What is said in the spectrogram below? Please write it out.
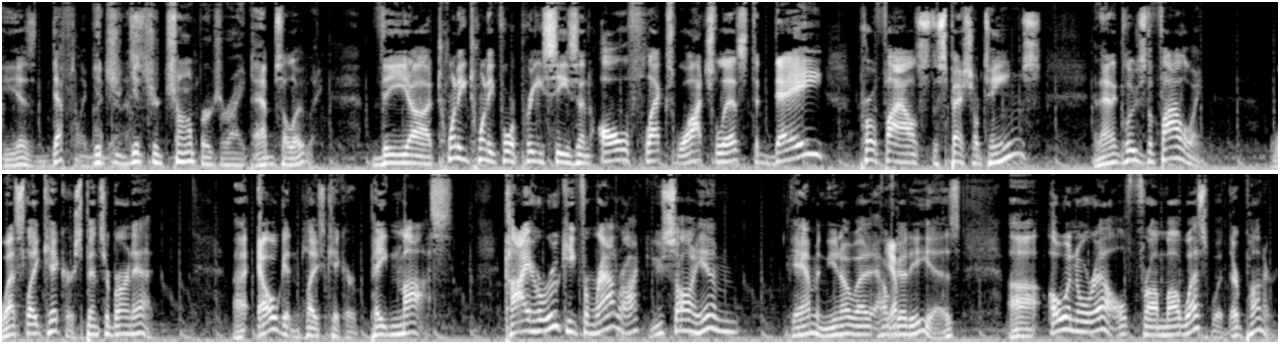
he is definitely my Get your dentist. get your chompers right. Absolutely. The uh, 2024 preseason All Flex watch list today profiles the special teams, and that includes the following Westlake kicker Spencer Burnett, uh, Elgin place kicker Peyton Moss, Kai Haruki from Round Rock. You saw him, Cam, and you know how Yep. good he is. Uh, Owen Norrell from uh, Westwood, their punter.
